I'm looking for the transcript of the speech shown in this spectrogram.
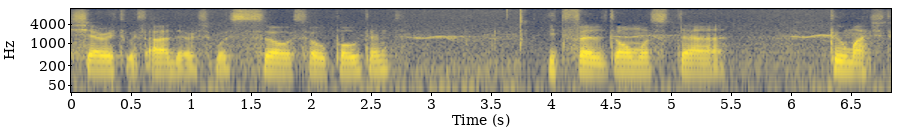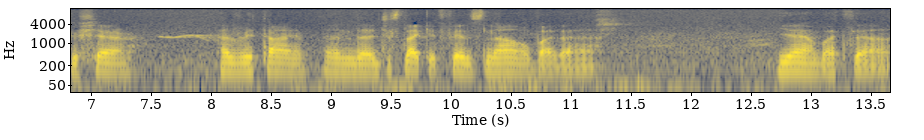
share it with others was so so potent. It felt almost uh, too much to share every time, and uh, just like it feels now. But uh, yeah, but uh,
